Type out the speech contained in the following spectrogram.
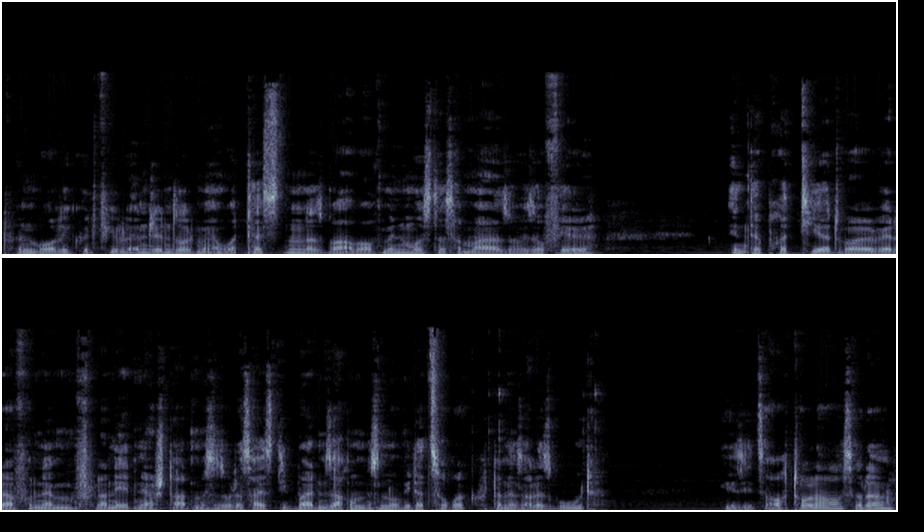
Twin Ball Liquid Fuel Engine sollten wir irgendwo testen. Das war aber auf Minmus. Das haben wir sowieso viel interpretiert, weil wir da von dem Planeten ja starten müssen. So, das heißt, die beiden Sachen müssen nur wieder zurück. Dann ist alles gut. Hier sieht's auch toll aus, oder?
